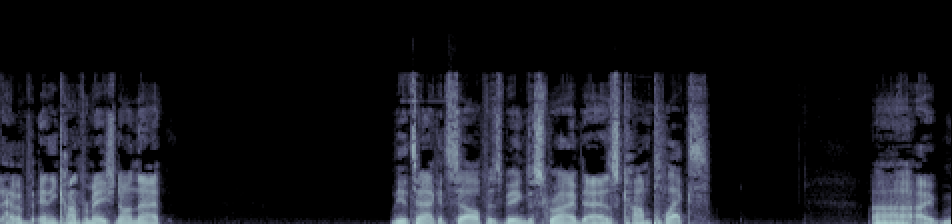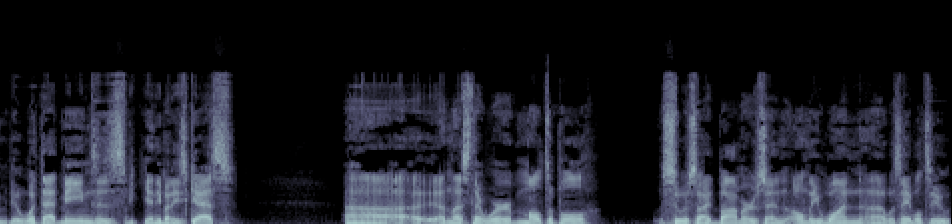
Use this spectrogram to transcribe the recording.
have any confirmation on that. The attack itself is being described as complex. Uh, I what that means is anybody's guess, uh, unless there were multiple suicide bombers and only one uh, was able to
